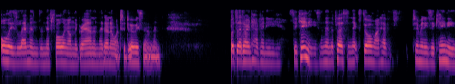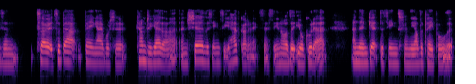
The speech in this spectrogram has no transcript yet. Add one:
all these lemons and they're falling on the ground and they don't know what to do with them and but they don't have any zucchinis. And then the person next door might have too many zucchinis. And so it's about being able to come together and share the things that you have got an excess in or that you're good at and then get the things from the other people that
